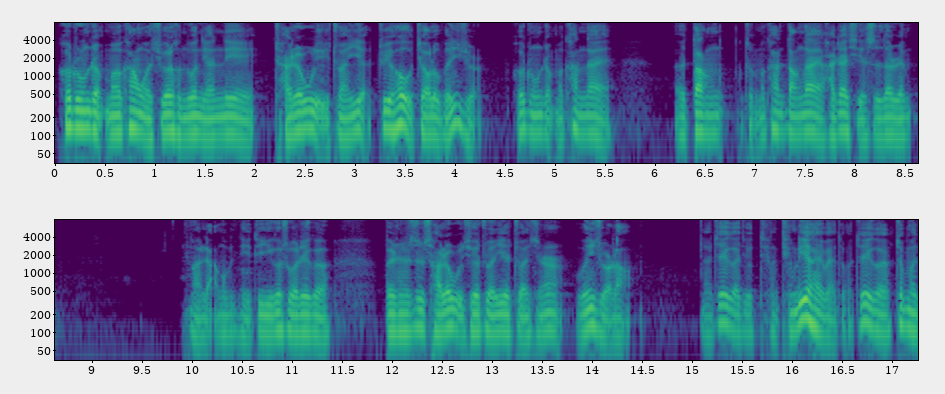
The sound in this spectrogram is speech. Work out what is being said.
何总怎么看我学了很多年的材料物理专业，最后教了文学？何总怎么看待？呃，当怎么看当代还在写诗的人？”啊，两个问题，第一个说这个本身是材料物理学专业转型文学了，那这个就挺挺厉害呗，对？这个这么。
